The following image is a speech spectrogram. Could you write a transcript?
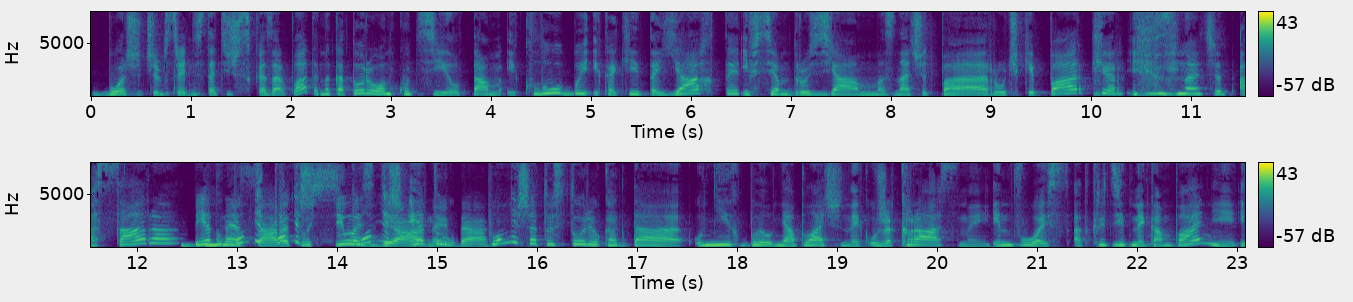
больше, чем среднестатическая зарплата, на которую он кутил. Там и клубы, и какие-то яхты, и всем друзьям, значит, по ручке Паркер, и, значит, а Сара... Бедная ну, помни, Сара помнишь, тусила помнишь с Дианой, эту, да. Помнишь эту историю, когда у них был неоплаченный, уже красный инвойс от кредитной компании, и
